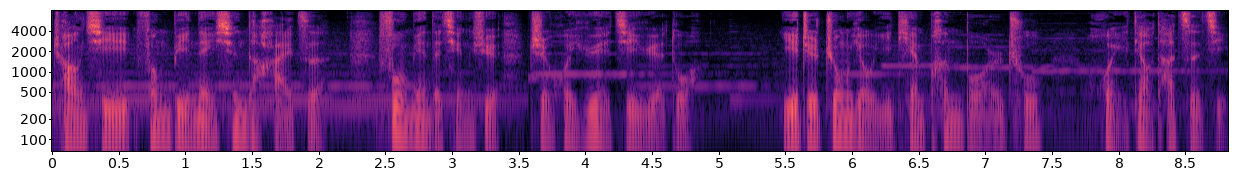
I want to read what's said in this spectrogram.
长期封闭内心的孩子，负面的情绪只会越积越多，以致终有一天喷薄而出，毁掉他自己。”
